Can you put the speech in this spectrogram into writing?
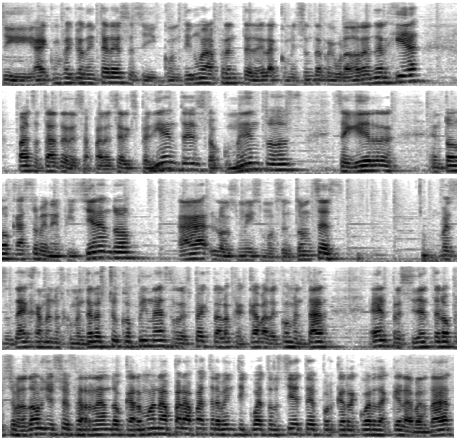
Si hay conflicto de intereses y continúa frente de la Comisión de Reguladora de Energía, para tratar de desaparecer expedientes, documentos, seguir en todo caso beneficiando a los mismos. Entonces, pues déjame en los comentarios tú qué opinas respecto a lo que acaba de comentar el presidente López Obrador. Yo soy Fernando Carmona para Patra 24-7 porque recuerda que la verdad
